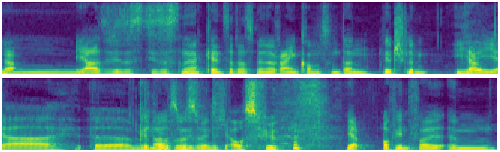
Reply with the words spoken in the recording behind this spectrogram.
Ja. hm. ja, also dieses, dieses, ne, kennst du das, wenn du reinkommst und dann wird schlimm? Ja, ja. Ähm, ich Genau glaube, das so müssen wir nicht ausführen. Ja, auf jeden Fall. Ähm,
